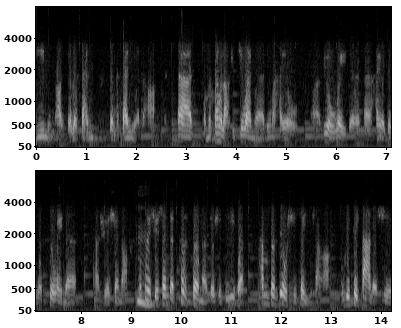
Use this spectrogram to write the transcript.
一名啊，得了三等了三年了啊。那我们三位老师之外呢，另外还有啊、呃、六位的呃，还有这个四位的。啊，学生啊，那这位学生的特色呢，就是第一个，他们都是六十岁以上啊，年纪最大的是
